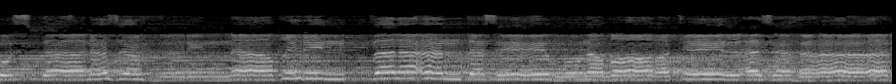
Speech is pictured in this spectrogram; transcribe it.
بستان زهر ناظر فلأنت سر نضارة الأزهار.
